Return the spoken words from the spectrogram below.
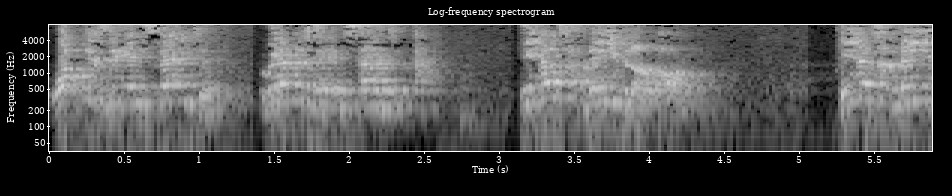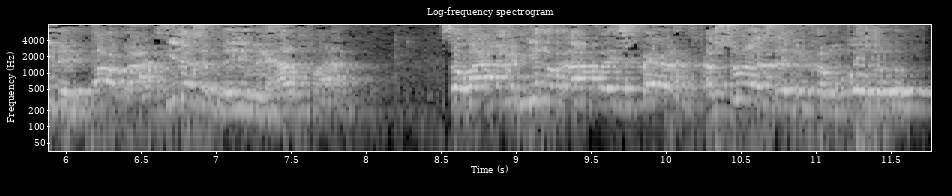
What is the incentive? Where is the incentive? He doesn't believe in Allah. He doesn't believe in paradise. He doesn't believe in hellfire. So why should he look after his parents? As soon as they become old,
